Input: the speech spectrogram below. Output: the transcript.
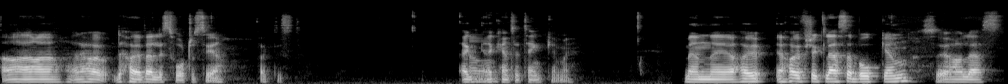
Ja, det, har, det har jag väldigt svårt att se faktiskt. Jag, Ja. jag kan inte tänka mig. Men eh, jag har, ju, jag har ju försökt läsa boken, så jag har läst,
